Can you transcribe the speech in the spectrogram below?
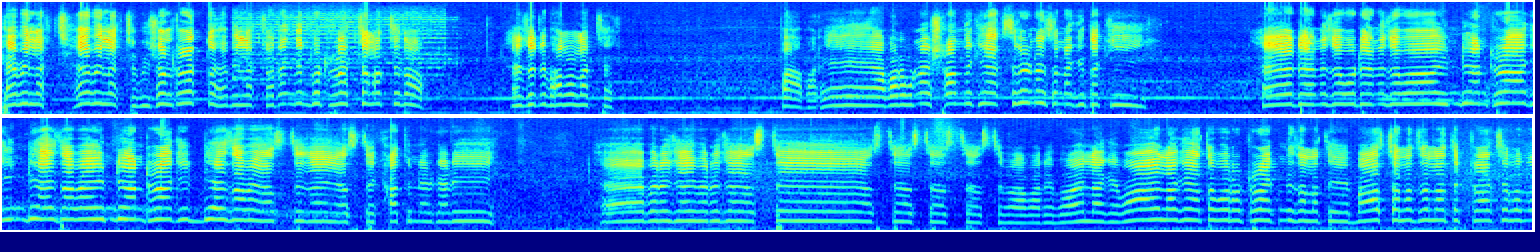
হেভি লাগছে হেভি লাগছে বিশাল ট্রাক তো হেভি লাগছে অনেকদিন পর ট্রাক চালাচ্ছে তো। এই জন্য ভালো লাগছে। বাবারে, আবার মনে হয় সামনে কি অ্যাক্সিডেন্ট হয়েছে নাকি তা কি? হ্যাঁ ডেনে যাব ডেনে যাব। ইন্ডিয়ান ট্রাক ইন্ডিয়ায় যাবে ইন্ডিয়ান ট্রাক ইন্ডিয়ায় যাবে। আস্তে যাই, আস্তে। খাতুনের গাড়ি। হ্যাঁ বেড়ে যাই বেড়ে যাই। আস্তে আস্তে আস্তে আস্তে আস্তে। বাবারে, ভয় লাগে ভয় লাগে এত বড় ট্রাক নিয়ে চালাতে। বাস চালাতে চালাতে ট্রাক চালানো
